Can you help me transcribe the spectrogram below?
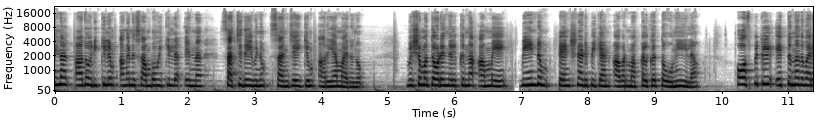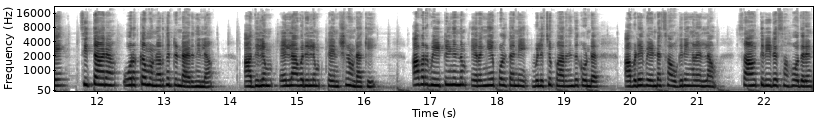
എന്നാൽ അതൊരിക്കലും അങ്ങനെ സംഭവിക്കില്ല എന്ന് സച്ചിദേവിനും സഞ്ജയ്ക്കും അറിയാമായിരുന്നു. വിഷമത്തോടെ നിൽക്കുന്ന അമ്മയെ വീണ്ടും ടെൻഷൻ അടിപ്പിക്കാൻ അവർ മക്കൾക്ക് തോന്നിയില്ല. ഹോസ്പിറ്റലിൽ എത്തുന്നതുവരെ സിത്താര ഉറക്കമുണർന്നിട്ടുണ്ടായിരുന്നില്ല അതിലും എല്ലാവരിലും ടെൻഷൻ ഉണ്ടാക്കി. അവർ വീട്ടിൽ നിന്നും ഇറങ്ങിയപ്പോൾ തന്നെ വിളിച്ചു പറഞ്ഞതുകൊണ്ട് അവിടെ വേണ്ട സൗകര്യങ്ങളെല്ലാം സാവിത്രിയുടെ സഹോദരൻ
